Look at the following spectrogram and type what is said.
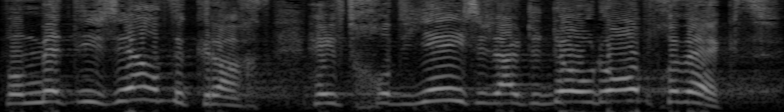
Want met diezelfde kracht heeft God Jezus uit de doden opgewekt.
